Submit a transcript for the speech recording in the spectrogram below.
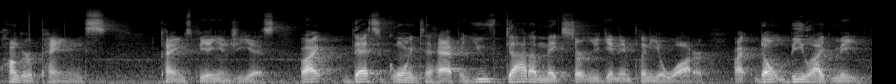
hunger pangs, pangs, P A N G S. Right? That's going to happen. You've got to make certain you're getting in plenty of water. Right? Don't be like me.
